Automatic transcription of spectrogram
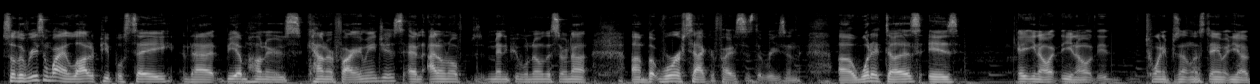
So the reason why a lot of people say that BM Hunters counter Fire Mages, and I don't know if many people know this or not, um, but Roar of Sacrifice is the reason. Uh, what it does is, you know, you know, 20% less damage, you know,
